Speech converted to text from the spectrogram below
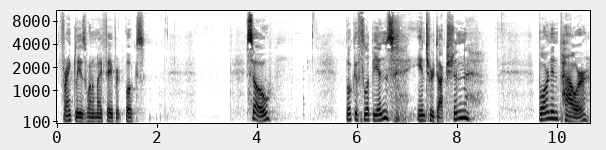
frankly is one of my favorite books. So, book of Philippians, introduction. Born in power,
